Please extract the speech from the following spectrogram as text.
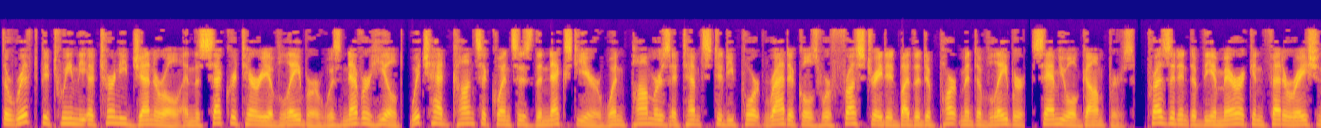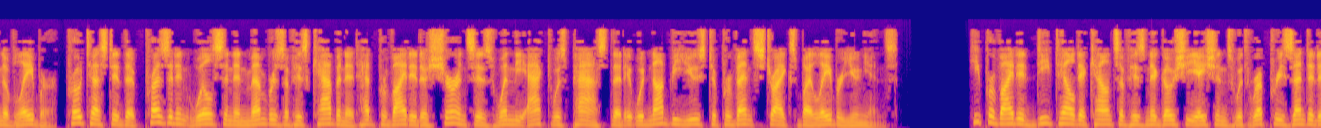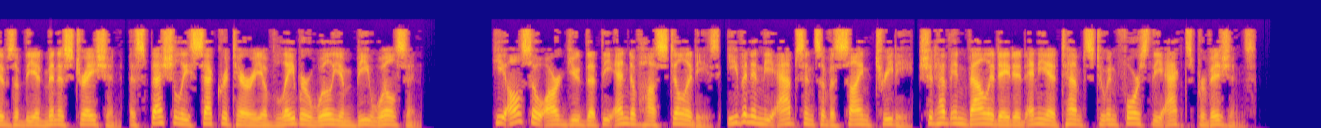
The rift between the Attorney General and the Secretary of Labor was never healed, which had consequences the next year when Palmer's attempts to deport radicals were frustrated by the Department of Labor. Samuel Gompers, president of the American Federation of Labor, protested that President Wilson and members of his cabinet had provided assurances when the act was passed that it would not be used to prevent strikes by labor unions. He provided detailed accounts of his negotiations with representatives of the administration, especially Secretary of Labor William B. Wilson. He also argued that the end of hostilities, even in the absence of a signed treaty, should have invalidated any attempts to enforce the Act's provisions.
